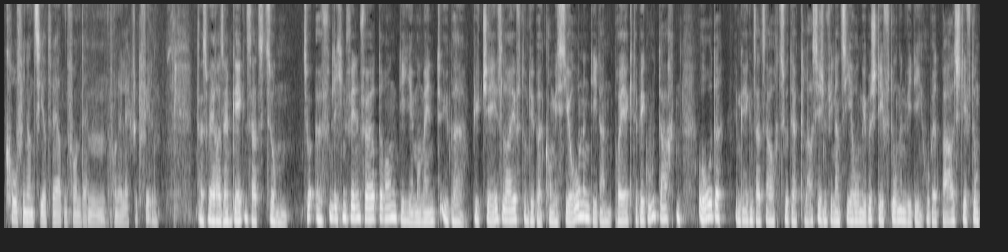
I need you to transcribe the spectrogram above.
kofinanziert werden von, dem, von Electric Film. Das wäre also im Gegensatz zum zur öffentlichen Filmförderung, die im Moment über Budgets läuft und über Kommissionen, die dann Projekte begutachten, oder im Gegensatz auch zu der klassischen Finanzierung über Stiftungen wie die Hubert Bahls Stiftung,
